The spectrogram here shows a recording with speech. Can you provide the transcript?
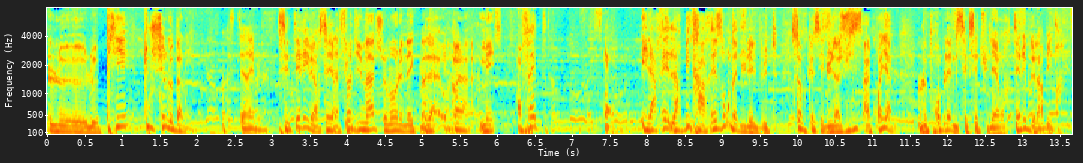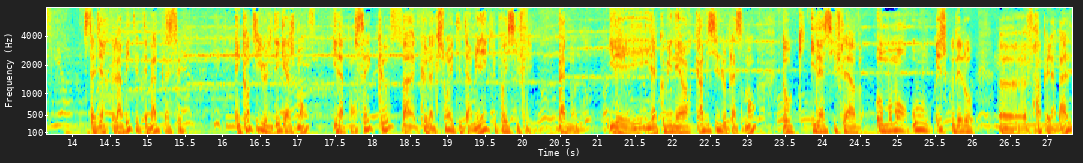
le pied touchait le ballon. C'est terrible. C'est terrible. Alors, C'est la fin que- du match, au moment où le mec marque. la- voilà. Mais en fait, on- il a, l'arbitre a raison d'annuler le but. Sauf que c'est d'une injustice incroyable. Le problème, c'est que c'est une erreur terrible de l'arbitre. C'est-à-dire que l'arbitre était mal placé. Et quand il y a eu le dégagement, il a pensé que, bah, que l'action était terminée, qu'il pouvait siffler. Bah non. Il, est, il a commis une erreur gravissime de placement. Donc il a sifflé au moment où Escudero euh, frappait la balle.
